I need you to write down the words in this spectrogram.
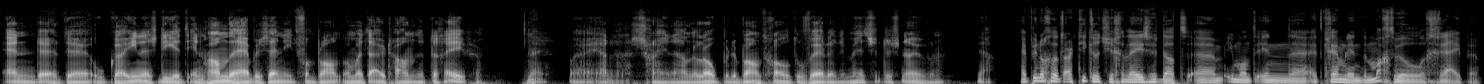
en de, de Oekraïners die het in handen hebben, zijn niet van plan om het uit handen te geven. Nee. Maar ja, er schijnen aan de lopende band grote hoeveelheden mensen te sneuvelen. Heb je nog dat artikeltje gelezen dat ehm, iemand in eh, het Kremlin de macht wil grijpen?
